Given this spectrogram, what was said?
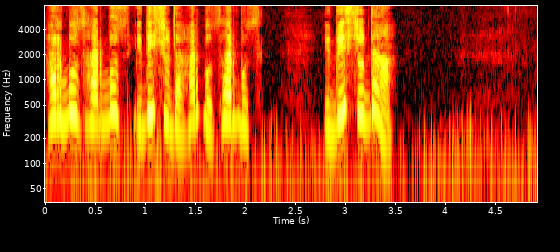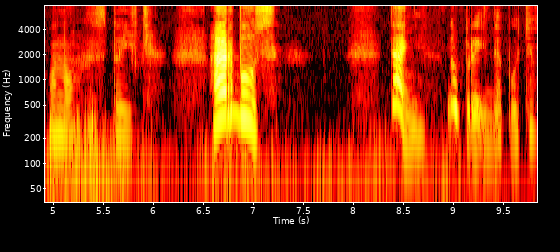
Гарбуз, гарбуз, іди сюди, гарбуз, гарбуз. Іди сюди. Воно стоїть. Гарбуз. Та ні, ну прийде потім.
